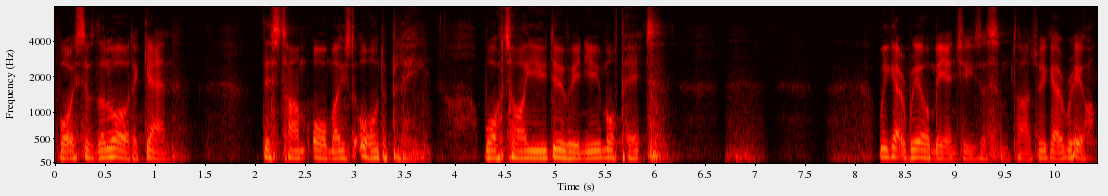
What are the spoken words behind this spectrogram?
Voice of the Lord again, this time almost audibly. What are you doing, you muppet? We get real, me and Jesus, sometimes. We get real.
